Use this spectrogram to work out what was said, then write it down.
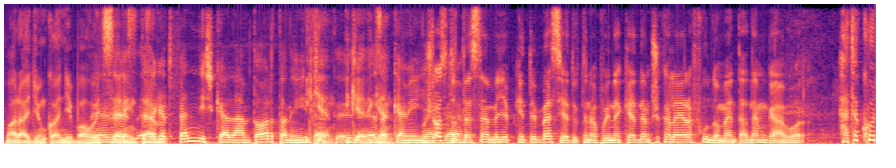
Maradjunk annyiba, hogy Ez- ez- szerintem... Ezeket fenn is kell ám tartani, Igen, tehát igen, ezek igen. Most azt jutott eszembe egyébként, hogy beszéltük tegnap, hogy neked nem sokkal lejár a fundamentál, nem Gábor? Hát akkor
